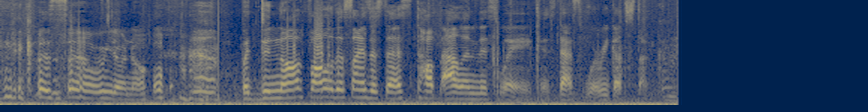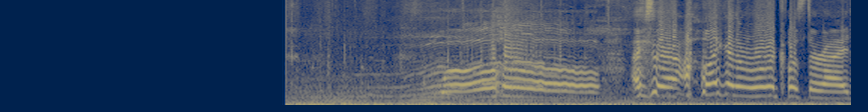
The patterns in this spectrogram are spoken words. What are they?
because uh, we don't know. but do not follow the signs that says Top Allan this way because that's where we got stuck. Whoa! I swear, I'm like on a roller coaster ride.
